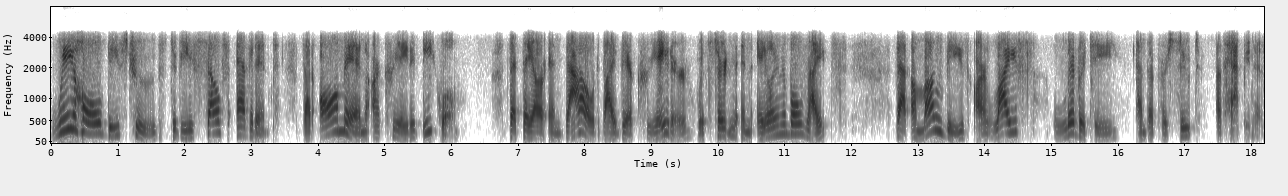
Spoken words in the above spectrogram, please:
We hold these truths to be self evident that all men are created equal, that they are endowed by their Creator with certain inalienable rights, that among these are life, liberty, and the pursuit of happiness.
